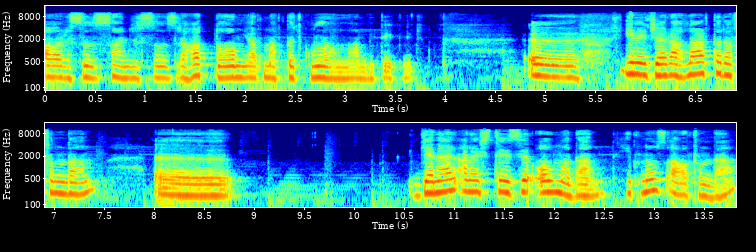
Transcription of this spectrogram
ağrısız, sancısız, rahat doğum yapmakta kullanılan bir teknik. E, yine cerrahlar tarafından e, genel anestezi olmadan hipnoz altında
